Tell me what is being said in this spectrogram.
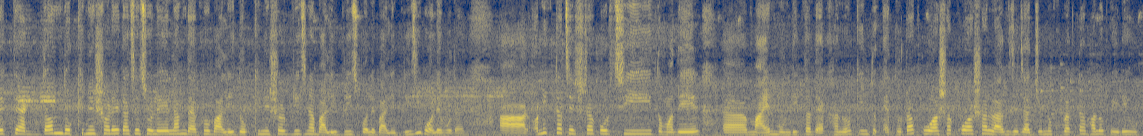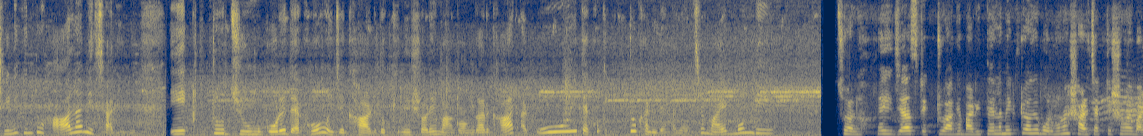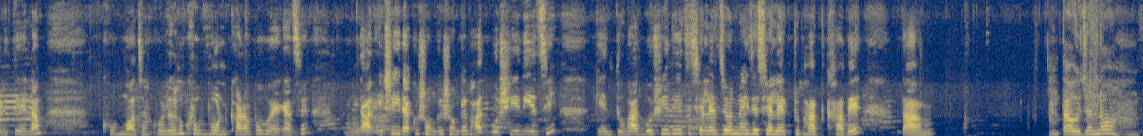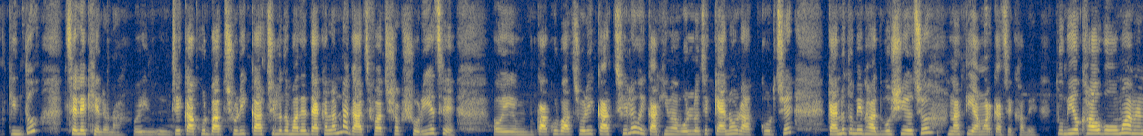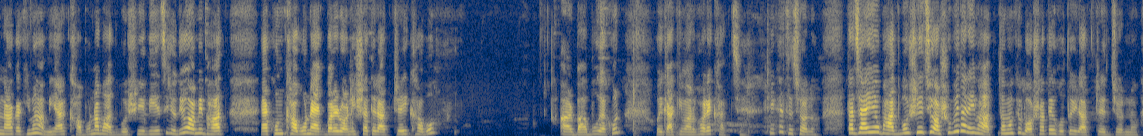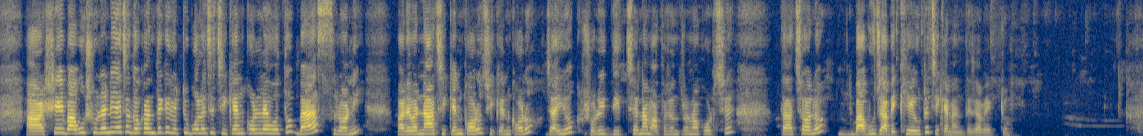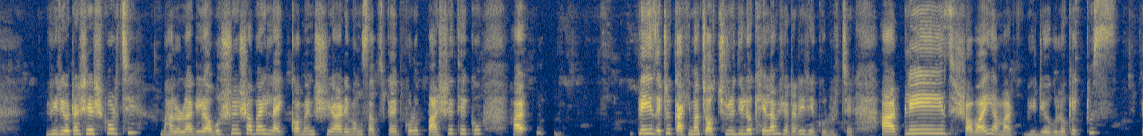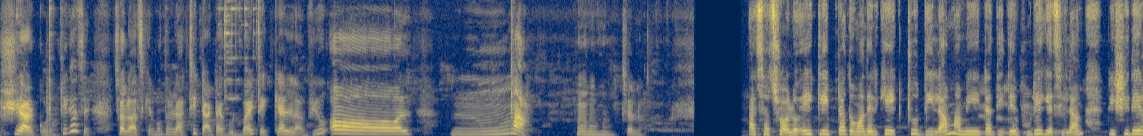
দেখতে দেখতে একদম দক্ষিণেশ্বরের কাছে চলে এলাম। দেখো বালি, দক্ষিণেশ্বর ব্রিজ না বালি ব্রিজ বলে, বালি ব্রিজই বলে বোধহয়। আর অনেকটা চেষ্টা করছি তোমাদের মায়ের মন্দিরটা দেখানোর, কিন্তু এতটা কুয়াশা কুয়াশা লাগছে, যার জন্য খুব একটা ভালো পেরে উঠিনি, কিন্তু হাল আমি ছাড়িনি। একটু জুম করে দেখো ওই যে ঘাট, দক্ষিণেশ্বরের মা গঙ্গার ঘাট, আর ওই দেখো একটুখানি দেখা যাচ্ছে মায়ের মন্দির। চলো, এই জাস্ট একটু আগে বাড়িতে এলাম, একটু আগে বলব না, সাড়ে চারটের সময় বাড়িতে এলাম। খুব মজা করলাম, খুব মন খারাপও হয়ে গেছে। আর এসেই দেখো সঙ্গে সঙ্গে ভাত বসিয়ে দিয়েছি। কিন্তু ভাত বসিয়ে দিয়েছি ছেলের জন্য, এই যে ছেলে একটু ভাত খাবে, তা তা ওই জন্য কিন্তু ছেলে খেলো না। ওই যে কাকুর বাৎসরিক কাজ ছিল তোমাদের দেখালাম না, গাছ ফাছ সব সরিয়েছে? ওই কাকুর বাৎসরিক কাজ ছিল। ওই কাকিমা বলল যে, কেন রাগ করছে? কেন তুমি ভাত বসিয়েছো? নাতি আমার কাছে খাবে। তুমিও খাও বৌমা আমি না কাকিমা, আমি আর খাব না। ভাত বসিয়ে দিয়েছি, যদিও আমি ভাত এখন খাব না, একবারে রনির সাথে রাত্রেই খাব। আর বাবু এখন ওই কাকিমার ঘরে খাচ্ছে। ঠিক আছে, চলো। তা যাই হোক, ভাত বসিয়েছি, অসুবিধা নেই, ভাত তো আমাকে বসাতে হতোই রাত্রের জন্য। আর সেই বাবু শুনে নিয়েছে দোকান থেকে, একটু বলেছি চিকেন করলে হতো। ব্যাস, রনি। এবার না চিকেন করো চিকেন করো। যাই হোক, শরীর দিচ্ছে না, মাথা যন্ত্রণা করছে। তা চলো, বাবু যাবে, খেয়ে উঠে চিকেন আনতে যাবে একটু। ভিডিওটা শেষ করছি। ভালো লাগলে অবশ্যই সবাই লাইক কমেন্ট শেয়ার এবং সাবস্ক্রাইব করো পাশে থেকো। আর প্লিজ একটু কাকিমা চচ্চড়ি দিলেও খেলাম, সেটারই রেকর্ড উঠছে। আর প্লিজ সবাই আমার ভিডিওগুলোকে একটু শেয়ার করো, ঠিক আছে? চলো আজকের মতন রাখছি। Tata good bye take care love you all চলো। আচ্ছা চলো এই ক্লিপটা তোমাদেরকে একটু দিলাম। আমি এটা দিতে ভুলে গেছিলাম। পিসিদের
